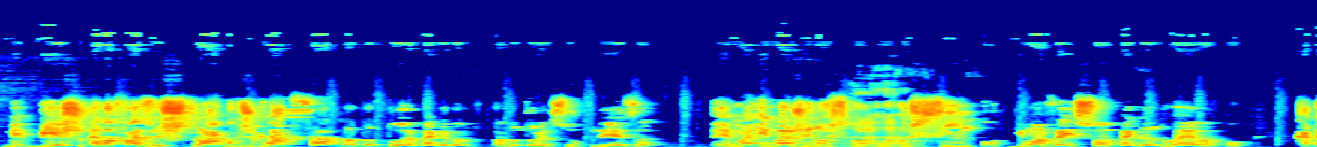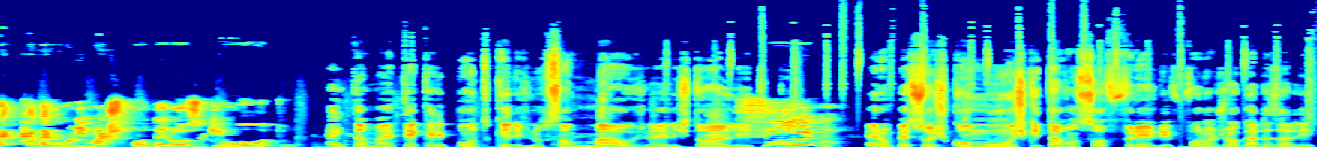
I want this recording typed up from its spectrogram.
Me- Bicho, ela faz um estrago desgraçado na doutora, pegando a doutora de surpresa. Ima- Imagina os, Aham. os cinco de uma vez só pegando ela, pô. Cada, cada guri mais poderoso que o outro. É, então, mas tem aquele ponto que eles não são maus, né? Eles estão ali, Sim. tipo, eram pessoas comuns que estavam sofrendo e foram jogadas ali.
